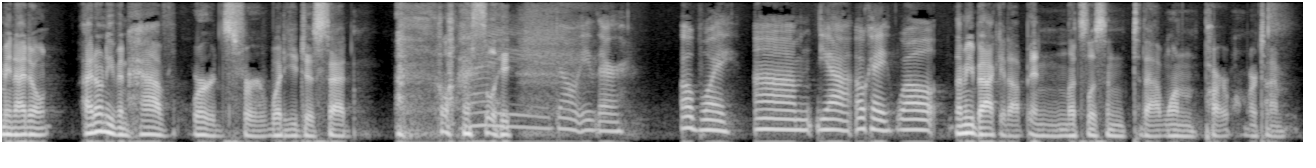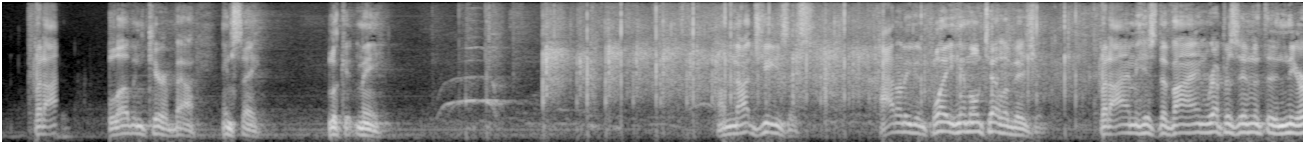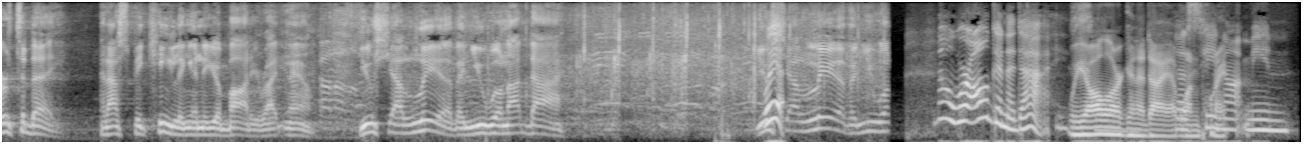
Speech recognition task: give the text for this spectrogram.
I mean, I don't I don't even have words for what he just said. Honestly. I don't either. Oh boy. Um. Yeah. Okay. Well. Let me back it up and let's listen to that one part one more time. But I love and care about and say, Look at me. I'm not Jesus. I don't even play him on television, but I'm his divine representative in the earth today. And I speak healing into your body right now. You shall live and you will not die. You Wait. shall live and you will. No, we're all gonna die. We all are going to die at Does one he point. not mean?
